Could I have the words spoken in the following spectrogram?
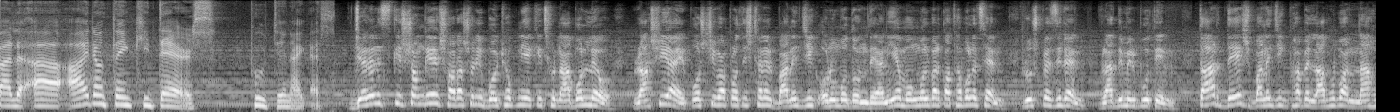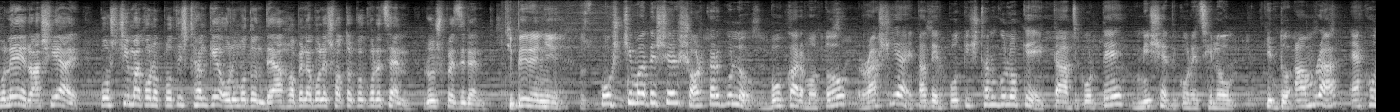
but uh, I don't think he dares Putin, I guess. জেলেনস্কির সঙ্গে সরাসরি বৈঠক নিয়ে কিছু না বললেও রাশিয়ায় পশ্চিমা প্রতিষ্ঠানের বাণিজ্যিক অনুমোদন দেয়া নিয়ে মঙ্গলবার কথা বলেছেন রুশ প্রেসিডেন্ট ভ্লাদিমির পুতিন। তার দেশ বাণিজ্যিকভাবে লাভবান না হলে রাশিয়ায় পশ্চিমা কোনো প্রতিষ্ঠানকে অনুমোদন দেয়া হবে না বলে সতর্ক করেছেন রুশ প্রেসিডেন্ট। পশ্চিমা দেশের সরকারগুলো বোকার মতো রাশিয়ায় তাদের প্রতিষ্ঠানগুলোকে কাজ করতে নিষেধ করেছিল। কিন্তু আমরা এখন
